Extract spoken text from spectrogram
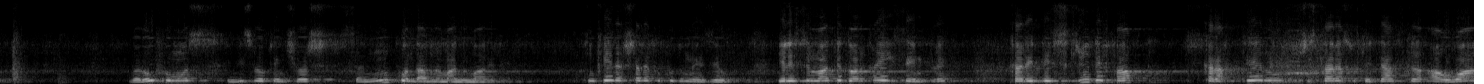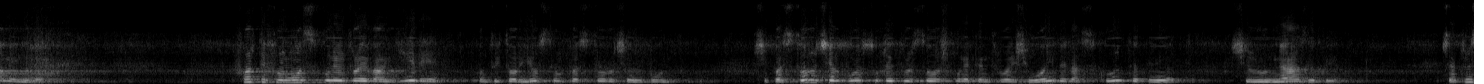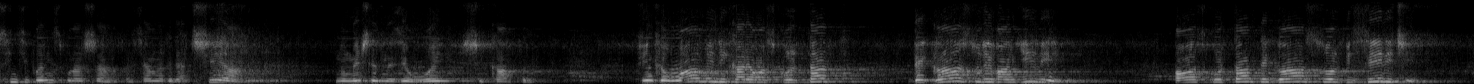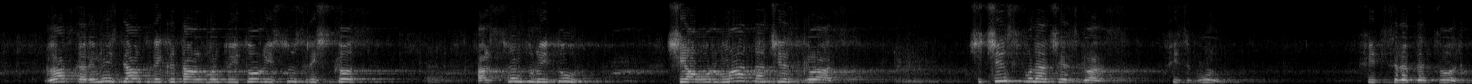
Vă rog frumos, iubiților credincioși, să nu condamnăm animalele, fiindcă ele așa le-a făcut Dumnezeu. Ele sunt luate doar ca exemple care descriu de fapt caracterul și starea sufletească a oamenilor. Foarte frumos spune într-o Evanghelie Mântuitor, eu sunt păstorul cel bun. Și păstorul cel bun, sufletul său își pune pentru oi și oile îl ascultă pe el și îl urmează pe el. Și atunci Sfinții Părinți spun așa, înseamnă că de aceea numește Dumnezeu oi și capre. Fiindcă oamenii care au ascultat de glasul Evangheliei, au ascultat de glasul Bisericii, glas care nu este altul decât al Mântuitorului Iisus Hristos, al Sfântului Duh, și au urmat acest glas. Și ce spune acest glas? Fiți buni, fiți răbdători,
